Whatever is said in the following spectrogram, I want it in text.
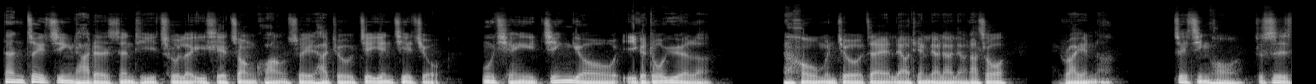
但最近他的身体出了一些状况，所以他就戒烟戒酒，目前已经有一个多月了。然后我们就在聊天聊聊聊，他说：“Ryan 啊，最近哦就是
